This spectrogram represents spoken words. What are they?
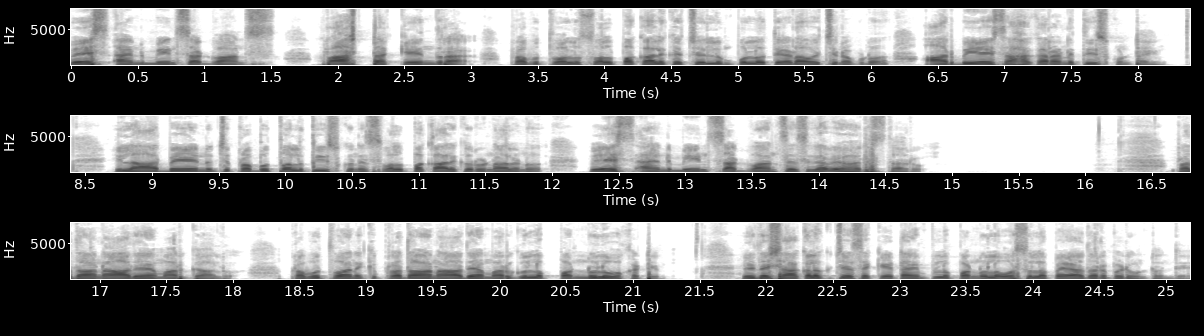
వేస్ అండ్ మీన్స్ అడ్వాన్స్ రాష్ట్ర కేంద్ర ప్రభుత్వాలు స్వల్పకాలిక చెల్లింపుల్లో తేడా వచ్చినప్పుడు ఆర్బీఐ సహకారాన్ని తీసుకుంటాయి. ఇలా ఆర్బీఐ నుంచి ప్రభుత్వాలు తీసుకునే స్వల్పకాలిక రుణాలను వేస్ అండ్ మీన్స్ అడ్వాన్సెస్గా వ్యవహరిస్తారు. ప్రధాన ఆదాయ మార్గాలు. ప్రభుత్వానికి ప్రధాన ఆదాయ మార్గాల్లో పన్నులు ఒకటి. వివిధ శాఖలకు చేసే కేటాయింపులు పన్నుల వసూలపై ఆధారపడి ఉంటుంది.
